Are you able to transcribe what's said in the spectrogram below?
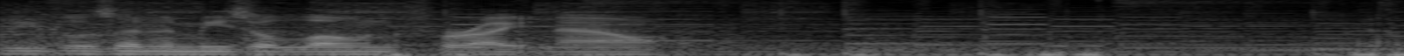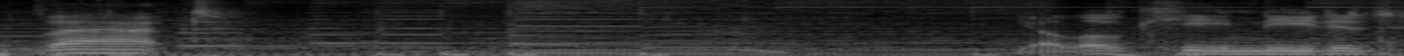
Leave those enemies alone for right now. Now that. Yellow key needed.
